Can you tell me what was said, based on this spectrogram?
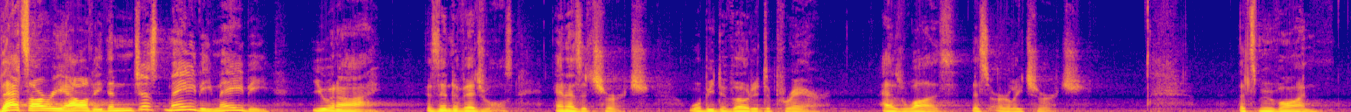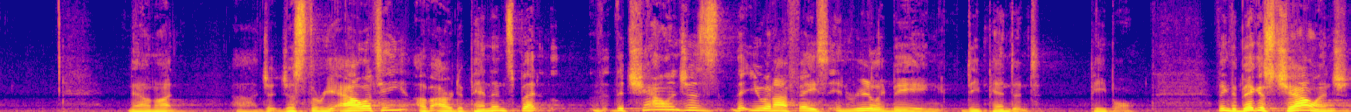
that's our reality, then just maybe, maybe you and I, as individuals and as a church, will be devoted to prayer, as was this early church. Let's move on. Now, not uh, j- just the reality of our dependence, but th- the challenges that you and I face in really being dependent people. I think the biggest challenge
